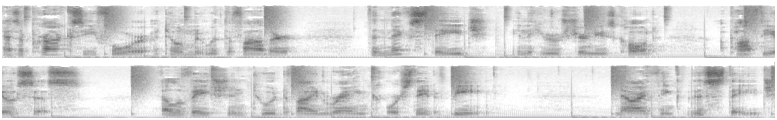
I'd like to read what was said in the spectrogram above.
as a proxy for atonement with the Father, the next stage in the hero's journey is called apotheosis, elevation to a divine rank or state of being. Now I think this stage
